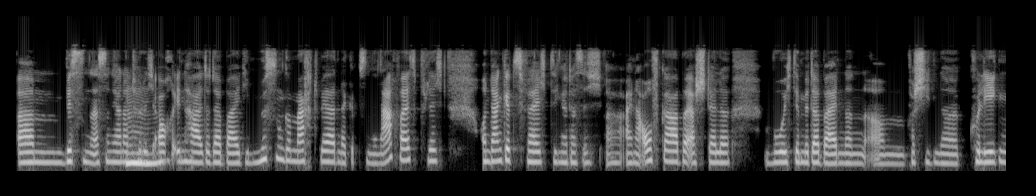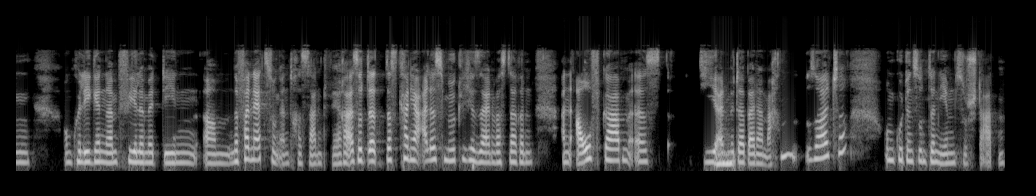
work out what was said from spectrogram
ähm, wissen. Es sind ja natürlich mhm. auch Inhalte dabei, die müssen gemacht werden. Da gibt es eine Nachweispflicht. Und dann gibt es vielleicht Dinge, dass ich äh, eine Aufgabe erstelle, wo ich den Mitarbeitenden ähm, verschiedene Kollegen und Kolleginnen empfehle, mit denen ähm, eine Vernetzung interessant wäre. Also das, das kann ja alles Mögliche sein, was darin an Aufgaben ist, die ein mhm. Mitarbeiter machen sollte, um gut ins Unternehmen zu starten.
